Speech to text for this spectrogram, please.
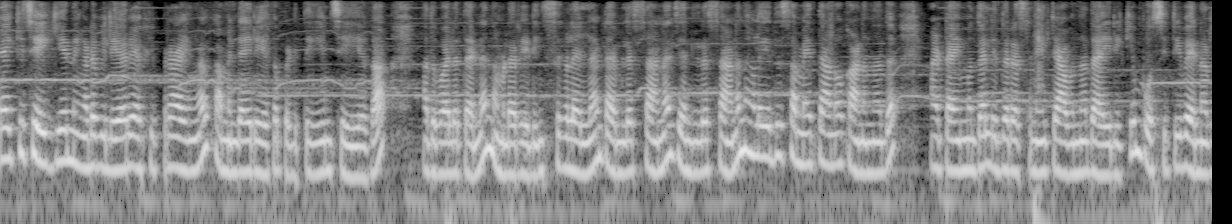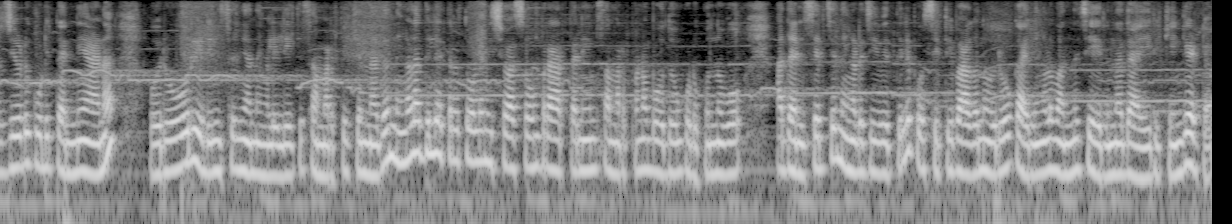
ലൈക്ക് ചെയ്യുകയും നിങ്ങളുടെ വിലയേറിയ അഭിപ്രായങ്ങൾ കമന്റായി രേഖപ്പെടുത്തുകയും ചെയ്യുക. അതുപോലെ തന്നെ നമ്മുടെ റീഡിങ്സുകളെല്ലാം ടൈംലെസ് ആണ് ജെൻലെസ് ആണ് നിങ്ങൾ ഏത് സമയത്താണോ കാണുന്നത് ആ ടൈം ഇത് റെസനേറ്റ് ആവുന്നതായിരിക്കും. പോസിറ്റീവ് എനർജിയോട് കൂടി തന്നെയാണ് ഓരോ റീഡിങ്സും ഞാൻ നിങ്ങളിലേക്ക് സമർപ്പിക്കുന്നത്. നിങ്ങളതിൽ എത്രത്തോളം വിശ്വാസവും പ്രാർത്ഥനയും സമർപ്പണ ബോധവും കൊടുക്കുന്നുവോ അതനുസരിച്ച് നിങ്ങളുടെ ജീവിതത്തിൽ പോസിറ്റീവ് ആകുന്ന ഓരോ കാര്യങ്ങളും വന്നു ചേരുന്നതായിരിക്കും കേട്ടോ.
